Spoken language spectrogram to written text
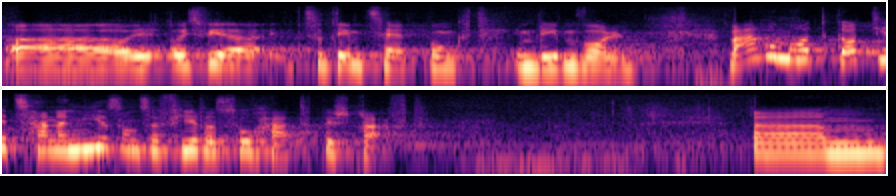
äh, als wir zu dem Zeitpunkt im Leben wollen. Warum hat Gott jetzt Hananias und Sapphira so hart bestraft? Ähm,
